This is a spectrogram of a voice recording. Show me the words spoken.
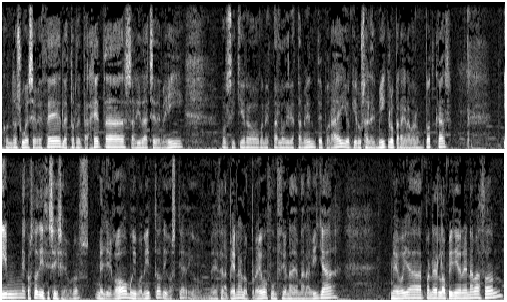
con dos USB-C, lector de tarjetas, salida HDMI, por si quiero conectarlo directamente por ahí o quiero usar el micro para grabar un podcast. Y me costó 16 euros. Me llegó muy bonito, digo, hostia, digo, merece la pena, lo pruebo, funciona de maravilla. Me voy a poner la opinión en Amazon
